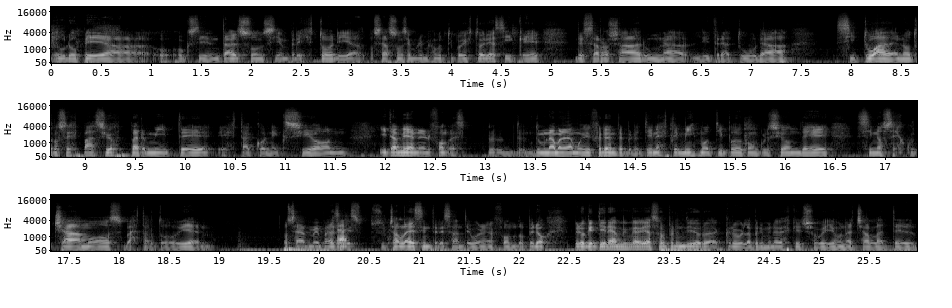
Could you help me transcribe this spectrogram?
europea occidental son siempre historias, o sea, son siempre el mismo tipo de historias y que desarrollar una literatura situada en otros espacios permite esta conexión y también en el fondo es de una manera muy diferente, pero tiene este mismo tipo de conclusión de si nos escuchamos va a estar todo bien. O sea, me parece que su charla es interesante, bueno, en el fondo, pero, pero que tiene, a mí me había sorprendido, creo que la primera vez que yo veía una charla TED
